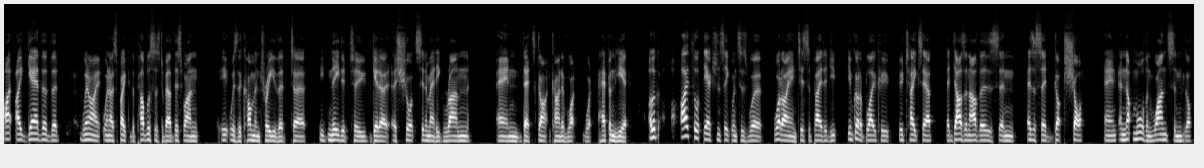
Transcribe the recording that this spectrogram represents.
I, I gather that when I when I spoke to the publicist about this one, it was the commentary that uh, it needed to get a, a, short cinematic run, and that's got kind of what what happened here. Look, I thought the action sequences were what I anticipated. You you've got a bloke who who takes out a dozen others, and as I said, got shot and and not more than once, and got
